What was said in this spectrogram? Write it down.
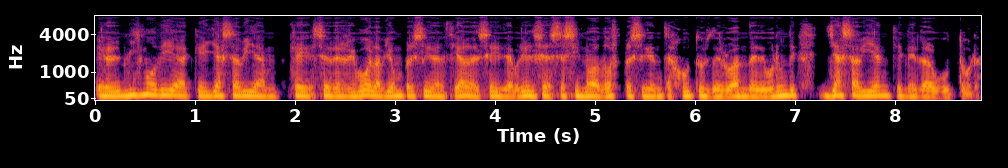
El mismo día que ya sabían que se derribó el avión presidencial, el 6 de abril, se asesinó a dos presidentes hutus de Ruanda y de Burundi, ya sabían quién era el autor.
